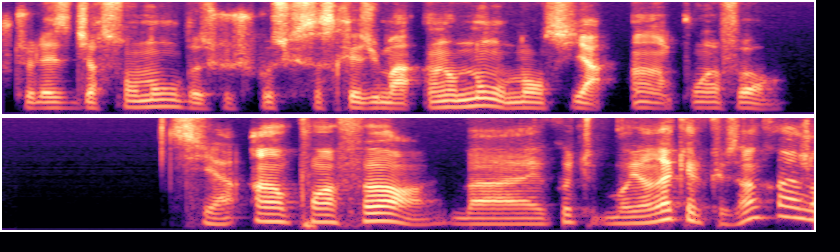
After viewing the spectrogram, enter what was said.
Je te laisse dire son nom parce que je suppose que ça se résume à un nom. Non, s'il y a un point fort. S'il y a un point fort, bah écoute, bon, il y en a quelques-uns quand même.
